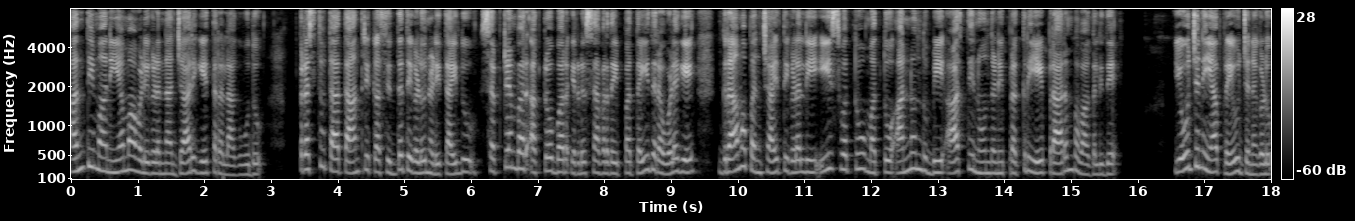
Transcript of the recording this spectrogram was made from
ಅಂತಿಮ ನಿಯಮಾವಳಿಗಳನ್ನು ಜಾರಿಗೆ ತರಲಾಗುವುದು. ಪ್ರಸ್ತುತ ತಾಂತ್ರಿಕ ಸಿದ್ಧತೆಗಳು ನಡೀತಾ ಇದ್ದು, ಸೆಪ್ಟೆಂಬರ್ ಅಕ್ಟೋಬರ್ ಎರಡು ಸಾವಿರದ ಇಪ್ಪತ್ತೈದರ ಒಳಗೆ ಗ್ರಾಮ ಪಂಚಾಯಿತಿಗಳಲ್ಲಿ ಈ ಸ್ವತ್ತು ಮತ್ತು ಹನ್ನೊಂದು ಬಿ ಆಸ್ತಿ ನೋಂದಣಿ ಪ್ರಕ್ರಿಯೆ ಪ್ರಾರಂಭವಾಗಲಿದೆ. ಯೋಜನೆಯ ಪ್ರಯೋಜನಗಳು,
